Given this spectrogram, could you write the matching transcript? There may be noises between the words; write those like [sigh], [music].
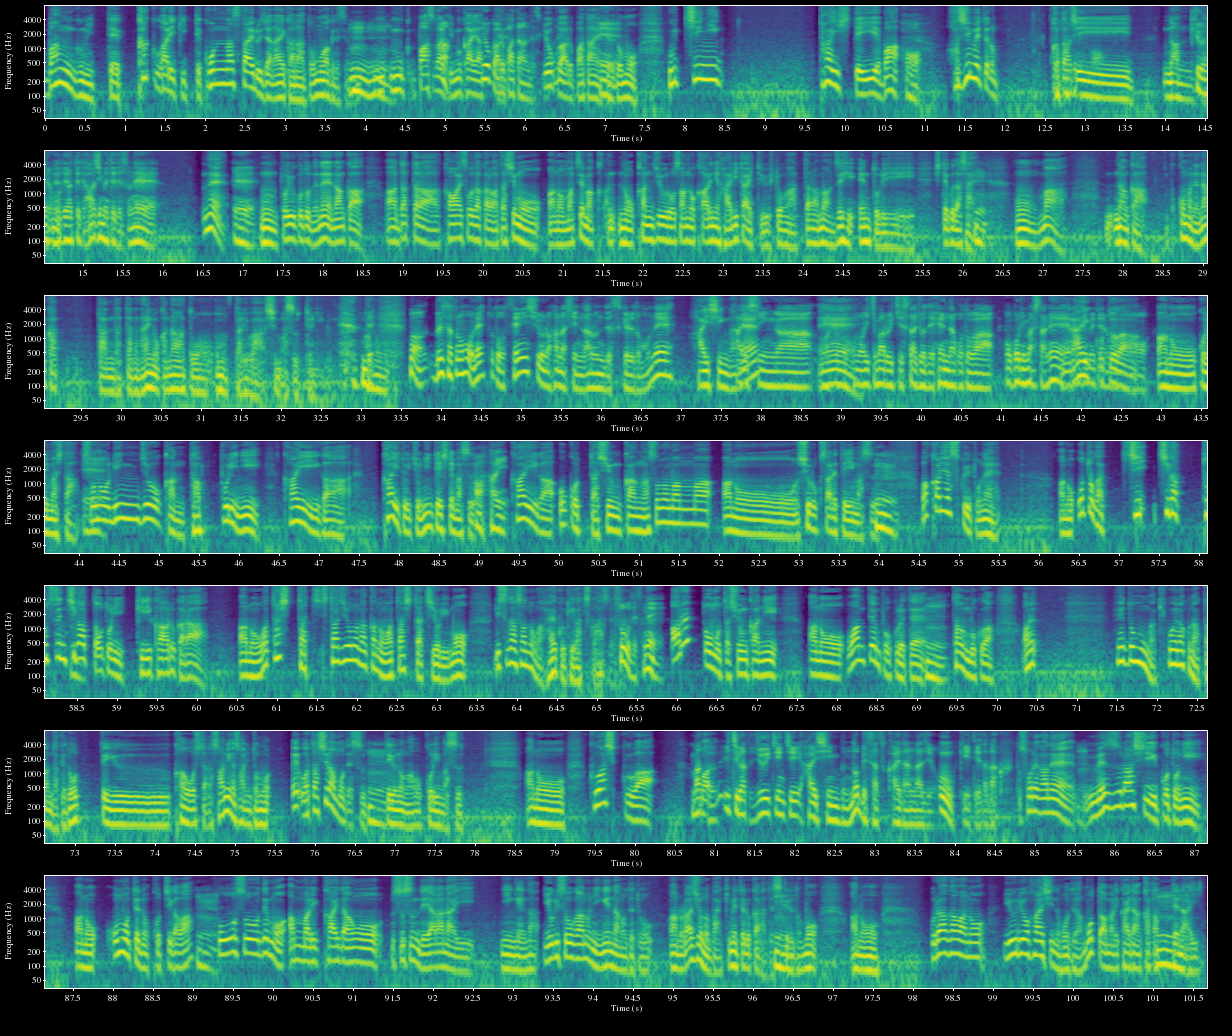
番組って、各割り切ってこんなスタイルじゃないかなと思うわけですよ。うんうんむパーソナリティ向かい合って。よくあるパターンですけどねよくあるパターンやけれども、うちに対して言えば、は初めての形なんだ9年ほどね。やってて初めてですね。ねええ。うん、ということでね、なんか、あだったらかわいそうだから私も、あの、松山かの勘十郎さんの代わりに入りたいっていう人があったら、まあ、ぜひエントリーしてください。うん、まあ、なんか、ここまでなかったんだったらないのかなと思ったりはしますっていうふうに。[laughs] でまあ、別冊の方ね、ちょっと先週の話になるんですけれどもね。配信がね。配信が、まあこの101スタジオで変なことが起こりましたね。えらいことが、あの、起こりました。ええその臨場感たっぷりに、会が、会と一応認定しています。あはい会が起こった瞬間がそのまんま、あのー収録されています。わ、うんかりやすく言うとね、あの、音がち、違っ、突然違った音に切り替わるから、あの、私たち、スタジオの中の私たちよりも、リスナーさんの方が早く気がつくはずです。そうですね。あれ？と思った瞬間に、あの、ワンテンポ遅れて、うん多分僕は、あれ？ヘッドホンが聞こえなくなったんだけどっていう顔をしたら、3人が3人とも、え、私らもですっていうのが起こります。あの、詳しくは、まず、ま1月11日配信分の別冊怪談ラジオを聞いていただく。それがね、珍しいことに、あの、表のこっち側、うん。放送でもあんまり階段を進んでやらない人間が、寄り添う側の人間なのでと、あの、ラジオの場合決めてるからですけれども、あの、裏側の有料配信の方ではもっとあまり階段語ってないっ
